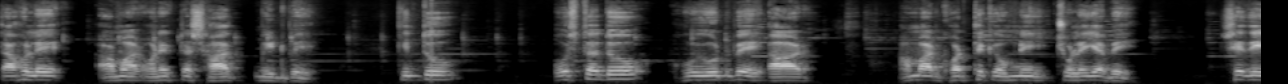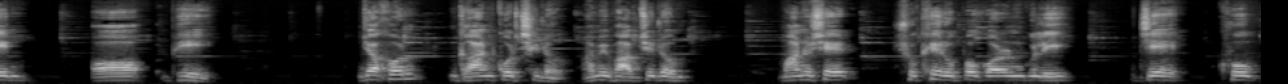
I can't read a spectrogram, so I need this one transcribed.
তাহলে আমার অনেকটা স্বাদ মিটবে। কিন্তু ওস্তাদও হয়ে উঠবে আর আমার ঘর থেকে অমনি চলে যাবে। সেদিন অভি যখন গান করছিল, আমি ভাবছিলাম, মানুষের সুখের উপকরণগুলি যে খুব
